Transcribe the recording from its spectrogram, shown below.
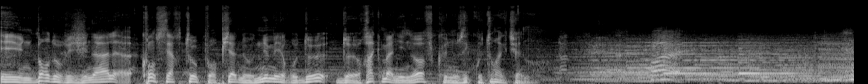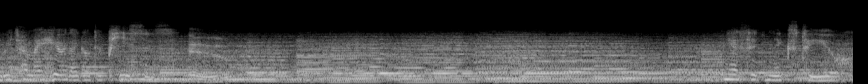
et une bande originale concerto pour piano numéro 2 de Rachmaninoff que nous écoutons actuellement. Every time I hear it, I go to pieces. When I sit next to you.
